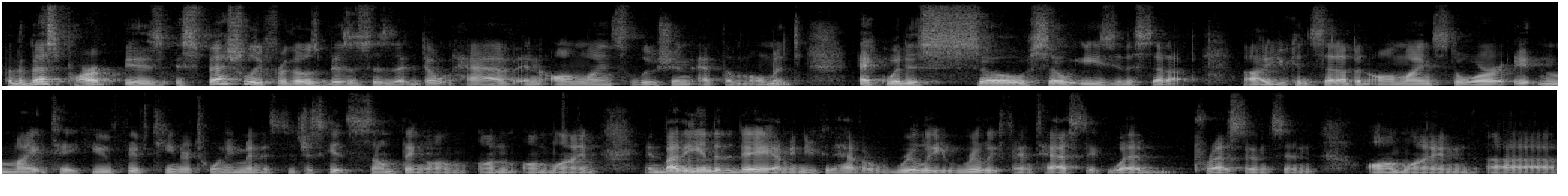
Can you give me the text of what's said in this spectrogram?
But the best part is, especially for those businesses that don't have an online solution at the moment, Ecwid is so, so easy to set up. Uh, you can set up an online store. It might take you 15 or 20 minutes to just get something on, on online. And by the end of the day, I mean, you could have a really, really fantastic web presence and online uh,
